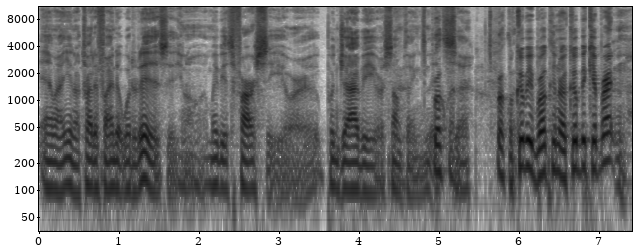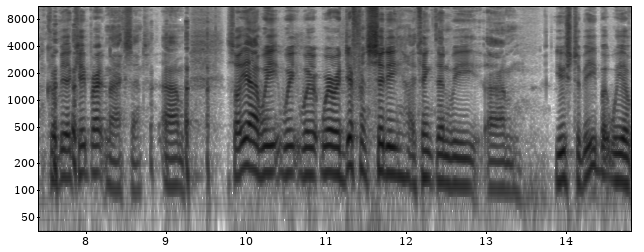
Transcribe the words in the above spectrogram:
and I, you know, try to find out what it is. You know, maybe it's Farsi or Punjabi or something. It's Brooklyn. It's Brooklyn. It could be Brooklyn or it could be Cape Breton. Could be a Cape Breton accent. Um, so yeah, we we we're, we're a different city, I think, than we um, used to be, but we have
